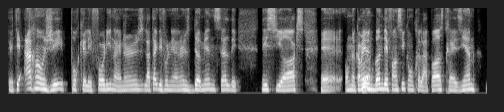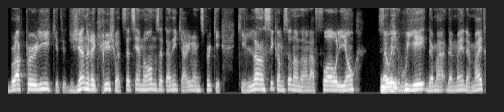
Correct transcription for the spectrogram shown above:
a été arrangé pour que les 49ers, l'attaque des 49ers domine celle des, des Seahawks. Euh, on a quand même une bonne défensive contre la passe, 13e. Brock Purdy, qui était du jeune recrue, choix de 7e ronde cette année, qui arrive un petit peu, qui est, qui est lancé comme ça dans, dans la foire au Lyon c'est oui. brouillé de, de, main de maître.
